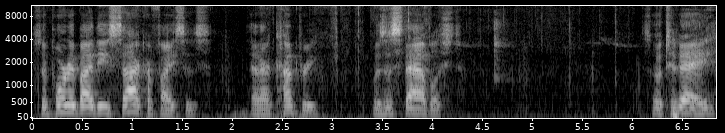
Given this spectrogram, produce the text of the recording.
supported by these sacrifices, that our country was established. So today,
